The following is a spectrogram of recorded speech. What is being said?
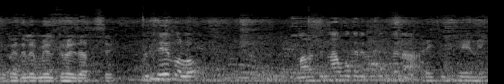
মুখে দিলে মেল্ট হয়ে যাচ্ছে। একটু খেয়ে বলো। মানুষের না বুঝে বুঝবে না। একটু খেয়ে নিই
